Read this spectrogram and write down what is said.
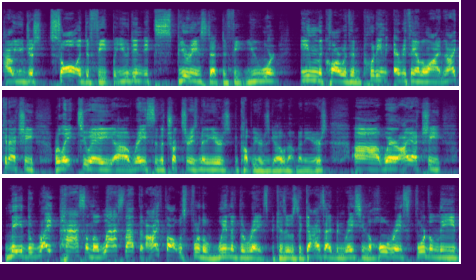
how you just saw a defeat but you didn't experience that defeat. You weren't in the car with him, putting everything on the line. And I can actually relate to a uh, race in the Truck Series many years, a couple years ago, not many years, uh, where I actually made the right pass on the last lap that I thought was for the win of the race because it was the guys I'd been racing the whole race for the lead.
